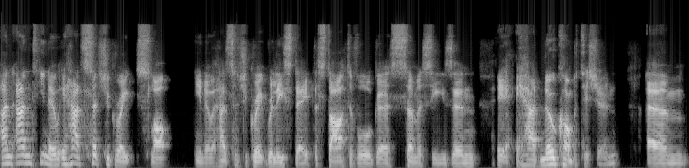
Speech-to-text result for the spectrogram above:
and and you know it had such a great slot you know it had such a great release date the start of august summer season. It, it had no competition um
